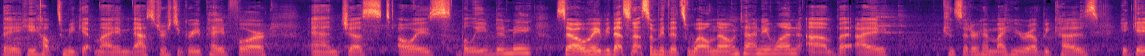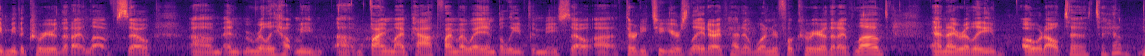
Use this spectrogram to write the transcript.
they, he helped me get my master's degree paid for and just always believed in me. So maybe that's not something that's well known to anyone, um, but I consider him my hero because he gave me the career that I love. So, um, and really helped me um, find my path, find my way, and believed in me. So, uh, 32 years later, I've had a wonderful career that I've loved, and I really owe it all to, to him.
